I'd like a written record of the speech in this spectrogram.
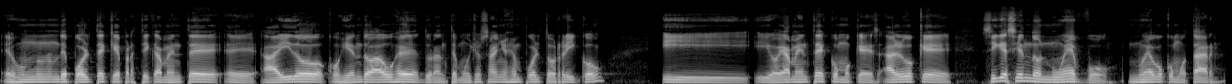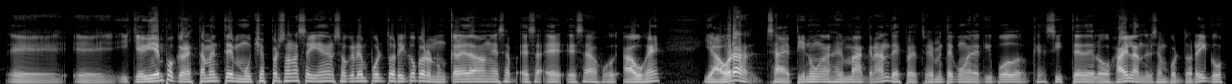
es un, deporte que prácticamente eh, ha ido cogiendo auge durante muchos años en Puerto Rico y, y obviamente como que es algo que sigue siendo nuevo, nuevo como tal. Eh, eh, y qué bien, porque honestamente muchas personas seguían el soccer en Puerto Rico, pero nunca le daban esa, esa, e, esa auge. Y ahora, o sea, tiene un ángel más grande, especialmente con el equipo que existe de los Highlanders en Puerto Rico.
